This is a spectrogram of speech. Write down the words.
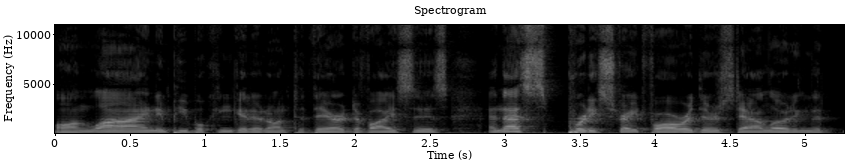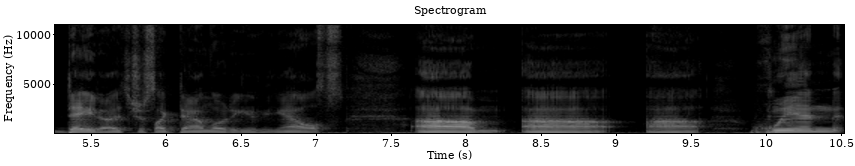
online and people can get it onto their devices. And that's pretty straightforward. There's downloading the data. It's just like downloading anything else. Um, uh, uh, when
